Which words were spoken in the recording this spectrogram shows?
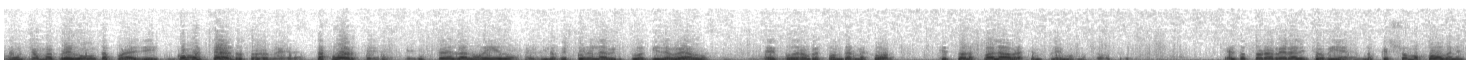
Muchos me preguntan por allí, ¿cómo está el doctor Herrera? ¿Está fuerte? Ustedes lo han oído y los que tienen la virtud aquí de verlo eh, podrán responder mejor que todas las palabras que empleemos nosotros. El doctor Herrera ha dicho bien, los que somos jóvenes,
